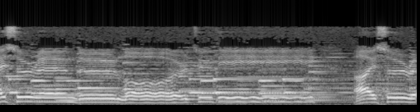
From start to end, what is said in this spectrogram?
I surrender, Lord, to thee. I surrender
